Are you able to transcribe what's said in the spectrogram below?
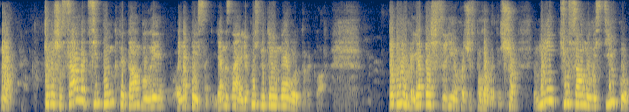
Ну, тому що саме ці пункти там були написані. Я не знаю, якусь не тою мовою переклав. По-друге, я теж з Сергієм хочу спогодитись, що ми цю саму листівку,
